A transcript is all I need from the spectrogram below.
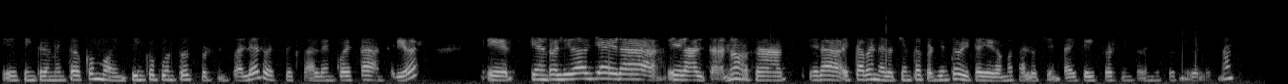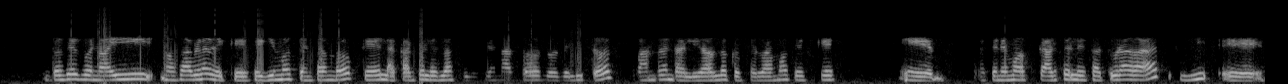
se incrementó como en 5 puntos porcentuales respecto a la encuesta anterior. Eh, que en realidad ya era era alta, ¿no? O sea, era estaba en el 80%, ahorita llegamos al 86% en estos niveles, ¿no? Entonces, bueno, ahí nos habla de que seguimos pensando que la cárcel es la solución a todos los delitos, cuando en realidad lo que observamos es que eh, tenemos cárceles saturadas y eh,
